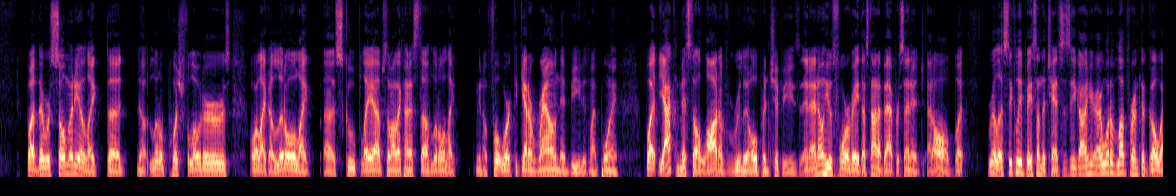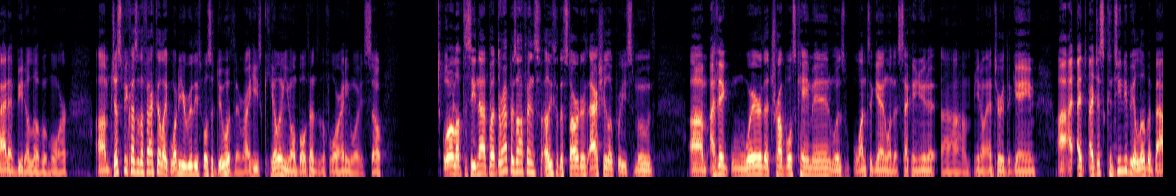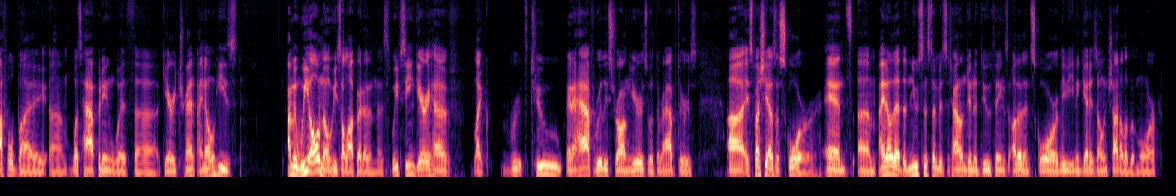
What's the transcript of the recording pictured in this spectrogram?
But there were so many of like the, the little push floaters or like a little like uh, scoop layups and all that kind of stuff, little like you know footwork to get around Embiid is my point. But Yak missed a lot of really open chippies, and I know he was four of eight. That's not a bad percentage at all. But realistically, based on the chances he got here, I would have loved for him to go at Embiid a little bit more. Um, just because of the fact that like, what are you really supposed to do with him, right? He's killing you on both ends of the floor, anyways. So, would love to see that. But the Raptors' offense, at least for the starters, actually looked pretty smooth. Um, I think where the troubles came in was once again when the second unit, um, you know, entered the game. I, I, I just continue to be a little bit baffled by um, what's happening with uh, Gary Trent. I know he's, I mean, we all know he's a lot better than this. We've seen Gary have like two and a half really strong years with the Raptors, uh, especially as a scorer. And um, I know that the new system is challenging to do things other than score, maybe even get his own shot a little bit more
